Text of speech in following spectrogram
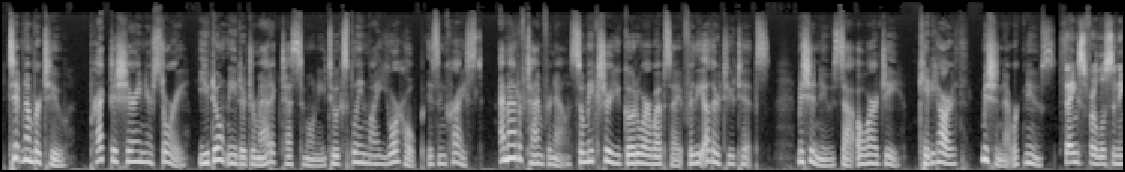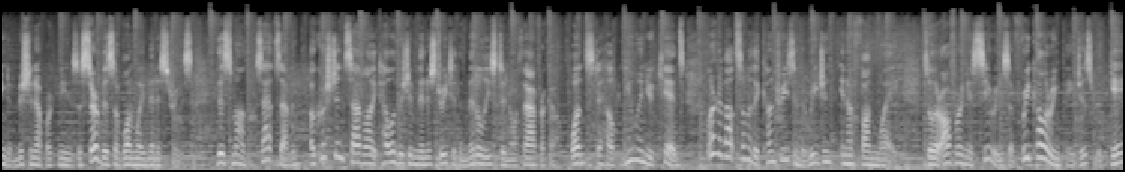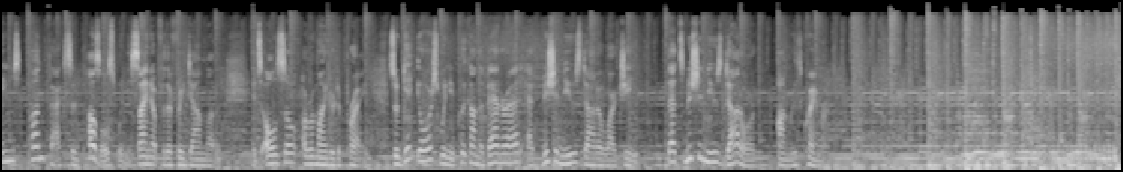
Tip number two practice sharing your story. You don't need a dramatic testimony to explain why your hope is in Christ. I'm out of time for now, so make sure you go to our website for the other two tips missionnews.org. Katey Hearth, Mission Network News. Thanks for listening to Mission Network News, a service of One Way Ministries. This month, Sat7, a Christian satellite television ministry to the Middle East and North Africa, wants to help you and your kids learn about some of the countries in the region in a fun way. So they're offering a series of free coloring pages with games, fun facts, and puzzles when you sign up for the free download. It's also a reminder to pray. So get yours when you click on the banner ad at missionnews.org. That's missionnews.org. I'm Ruth Kramer. どんどんどんどん」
